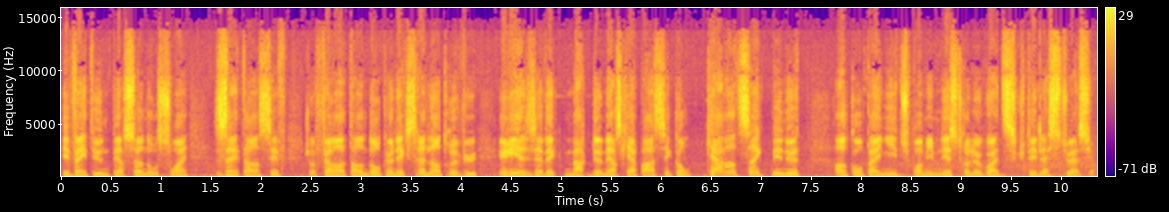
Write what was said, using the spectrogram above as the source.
et 21 personnes aux soins intensifs. Je vais faire entendre donc un extrait de l'entrevue réalisé avec Marc Demers qui a passé 45 minutes en compagnie du premier ministre Legault à discuter de la situation.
